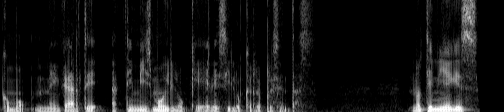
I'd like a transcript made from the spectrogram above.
como negarte a ti mismo y lo que eres y lo que representas. No te niegues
